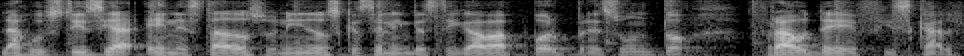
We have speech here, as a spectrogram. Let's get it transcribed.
la justicia en Estados Unidos que se le investigaba por presunto fraude fiscal.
